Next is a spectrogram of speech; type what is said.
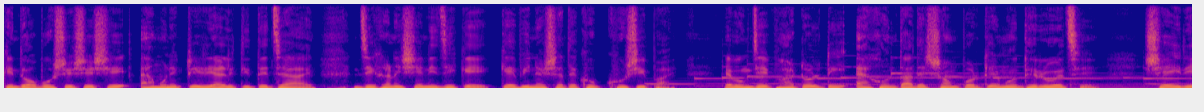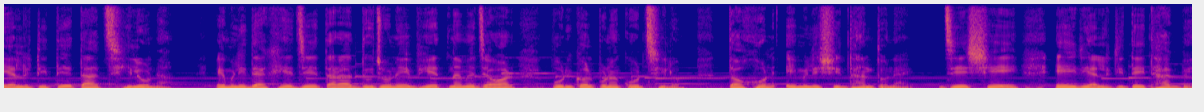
কিন্তু অবশেষে সে এমন একটি রিয়ালিটিতে যায় যেখানে সে নিজেকে কেভিনের সাথে খুব খুশি পায় এবং যে ফাটলটি এখন তাদের সম্পর্কের মধ্যে রয়েছে, সেই রিয়ালিটিতে তা ছিল না। এমিলি দেখে যে তারা দুজনেই ভিয়েতনামে যাওয়ার পরিকল্পনা করছিল। তখন এমিলি সিদ্ধান্ত নেয় যে সে এই রিয়ালিটিতেই থাকবে।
